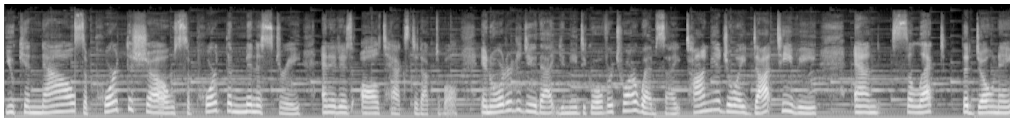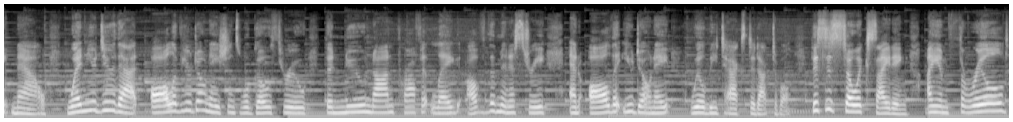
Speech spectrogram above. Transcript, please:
You can now support the show, support the ministry, and it is all tax deductible. In order to do that, you need to go over to our website, taniajoy.tv, and select the donate now. When you do that, all of your donations will go through the new nonprofit leg of the ministry, and all that you donate will be tax deductible. This is so exciting. I am thrilled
